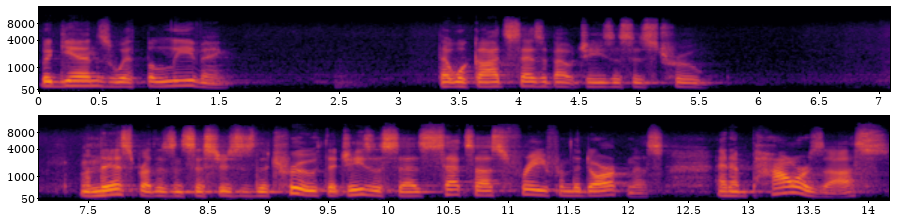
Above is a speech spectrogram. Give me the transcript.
begins with believing that what God says about Jesus is true. And this, brothers and sisters, is the truth that Jesus says sets us free from the darkness and empowers us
